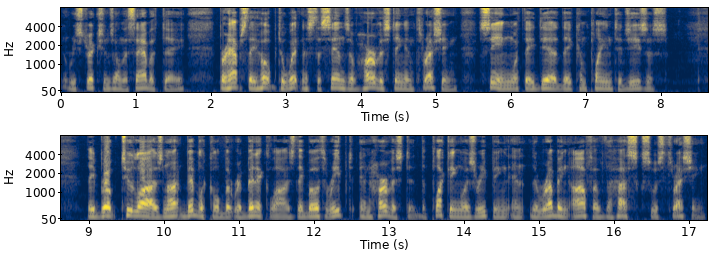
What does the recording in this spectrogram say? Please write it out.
restrictions on the Sabbath day. Perhaps they hoped to witness the sins of harvesting and threshing. Seeing what they did, they complained to Jesus. They broke two laws, not biblical but rabbinic laws. They both reaped and harvested. The plucking was reaping, and the rubbing off of the husks was threshing.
